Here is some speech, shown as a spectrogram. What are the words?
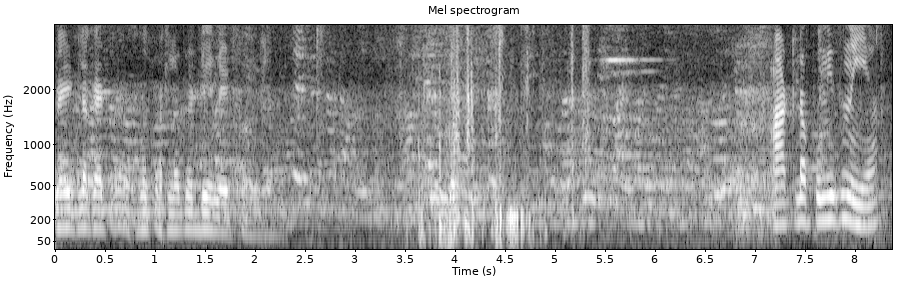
नाईटला काय त्रास होत असला तर डे नाईट करू शकतो. आठला कोणीच नाही आहे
